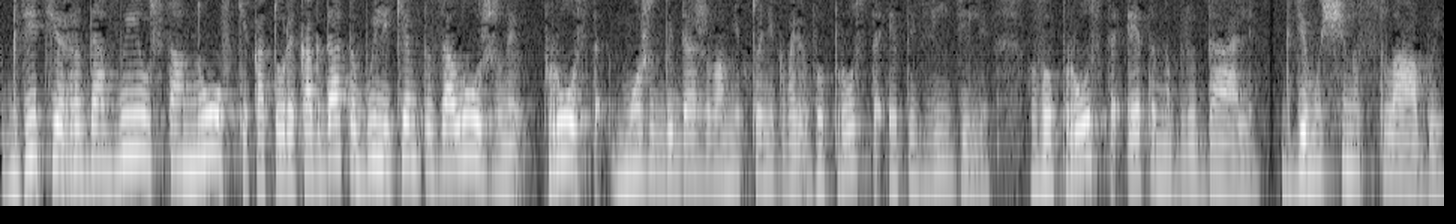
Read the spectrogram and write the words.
где те родовые установки, которые когда-то были кем-то заложены, просто, может быть, даже вам никто не говорил, вы просто это видели, вы просто это наблюдали, где мужчина слабый,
